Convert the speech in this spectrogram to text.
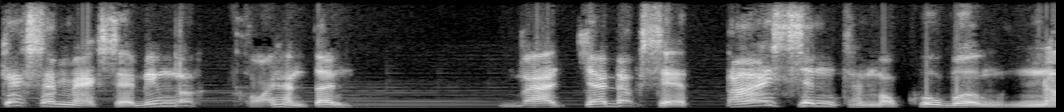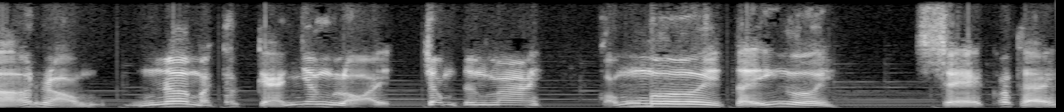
các sa mạc sẽ biến mất khỏi hành tinh và trái đất sẽ tái sinh thành một khu vườn nở rộng nơi mà tất cả nhân loại trong tương lai khoảng 10 tỷ người sẽ có thể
